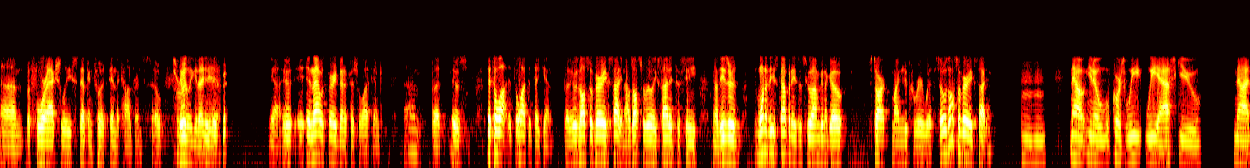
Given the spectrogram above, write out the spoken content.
um, before actually stepping foot in the conference. So it's a really was, good idea. It, it, yeah, it, and that was very beneficial, I think. Um, but it was it's a lot. It's a lot to take in. But it was also very exciting. I was also really excited to see. You know, these are one of these companies is who I'm going to go start my new career with. So it was also very exciting. Now, you know, of course, we we ask you not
